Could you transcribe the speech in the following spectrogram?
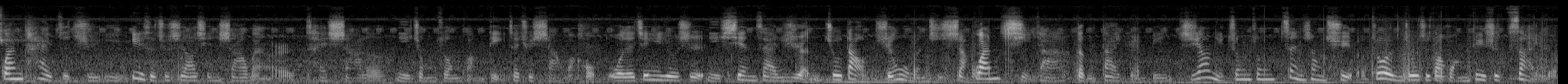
观太子之意，意思就是要先杀婉儿，才杀了你中宗皇帝，再去杀皇后。我的建议就是，你现在人就到玄武门之上，观起他，等待援兵。只要你中宗站上去了，之后你就知道皇帝是在的。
